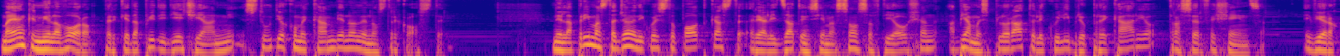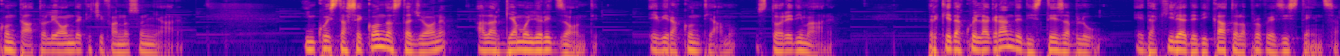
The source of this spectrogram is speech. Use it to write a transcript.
ma è anche il mio lavoro perché da più di dieci anni studio come cambiano le nostre coste. Nella prima stagione di questo podcast, realizzato insieme a Sons of the Ocean, abbiamo esplorato l'equilibrio precario tra surf e scienza e vi ho raccontato le onde che ci fanno sognare. In questa seconda stagione allarghiamo gli orizzonti e vi raccontiamo storie di mare. Perché da quella grande distesa blu e da chi le ha dedicato la propria esistenza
